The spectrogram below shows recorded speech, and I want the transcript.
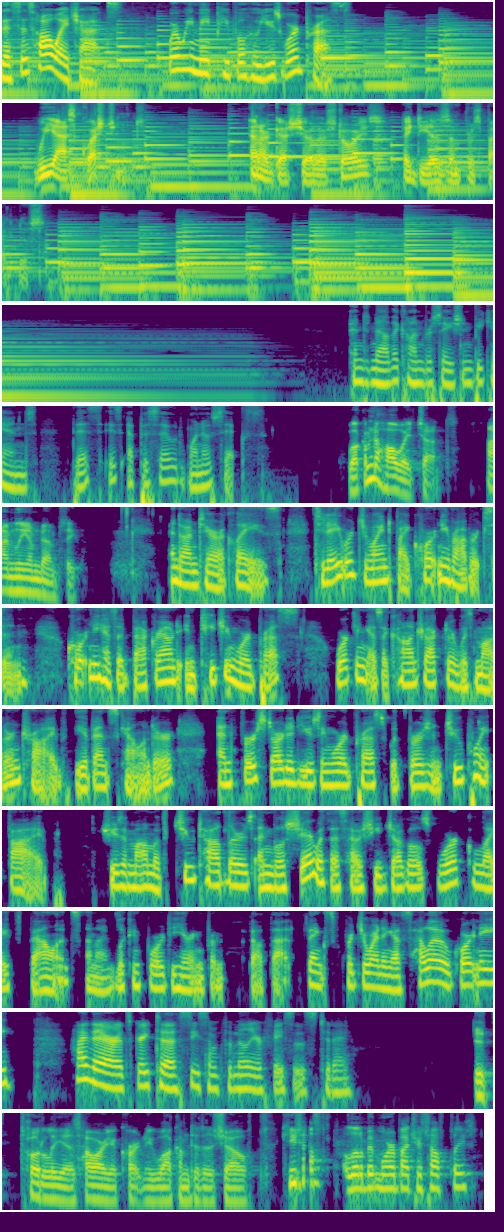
This is Hallway Chats, where we meet people who use WordPress. We ask questions, and our guests share their stories, ideas, and perspectives. And now the conversation begins. This is episode 106. Welcome to Hallway Chats. I'm Liam Dempsey. And I'm Tara Claeys. Today we're joined by Courtney Robertson. Courtney has a background in teaching WordPress, working as a contractor with Modern Tribe, the events calendar, and first started using WordPress with version 2.5. She's a mom of two toddlers and will share with us how she juggles work life balance. And I'm looking forward to hearing from about that. Thanks for joining us. Hello, Courtney. Hi there. It's great to see some familiar faces today. It totally is. How are you, Courtney? Welcome to the show. Can you tell us a little bit more about yourself, please?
